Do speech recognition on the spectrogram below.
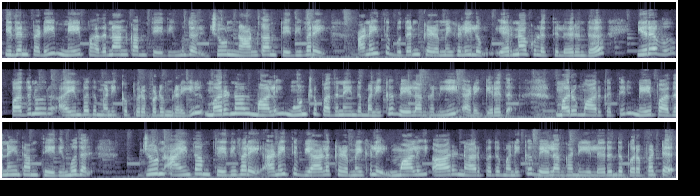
இதன்படி மே பதினான்காம் தேதி முதல் ஜூன் நான்காம் தேதி வரை அனைத்து புதன்கிழமைகளிலும் எர்ணாகுளத்திலிருந்து இரவு பதினோரு ஐம்பது மணிக்கு புறப்படும் ரயில் மறுநாள் மாலை மூன்று பதினைந்து மணிக்கு வேளாங்கண்ணியை அடைகிறது. மறுமார்க்கத்தில் மே பதினைந்தாம் தேதி முதல் ஜூன் ஐந்தாம் தேதி வரை அனைத்து வியாழக்கிழமைகளில் மாலை ஆறு நாற்பது மணிக்கு வேளாங்கண்ணியிலிருந்து புறப்பட்டு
